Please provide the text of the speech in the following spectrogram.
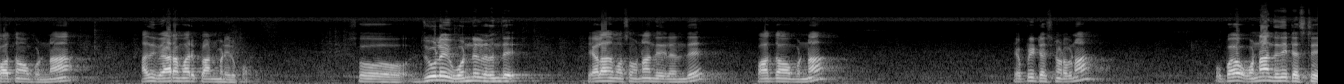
பார்த்தோம் அப்படின்னா அது வேறு மாதிரி பிளான் பண்ணியிருப்போம். ஸோ ஜூலை ஒன்றுலேருந்து ஏழாவது மாதம் ஒன்றாந்தேதியிலேருந்து பார்த்தோம் அப்படின்னா எப்படி டெஸ்ட் நடக்கும்னா இப்போ ஒன்றாந்தேதி டெஸ்ட்டு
